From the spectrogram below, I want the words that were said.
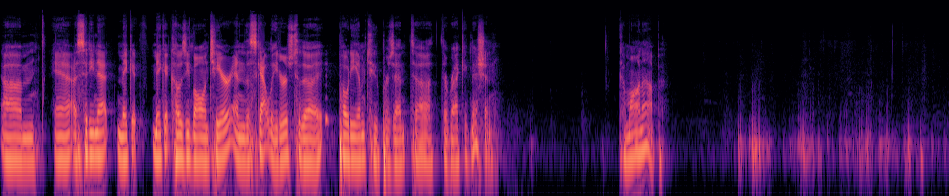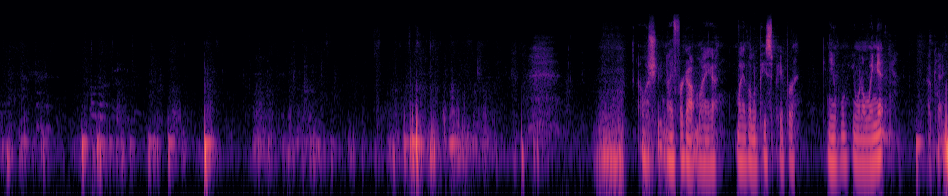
um, and a CityNet Make It Make It Cozy volunteer, and the Scout leaders to the podium to present uh, the recognition. Come on up. Shoot! And I forgot my uh, my little piece of paper. Can you you want to wing it? Okay.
